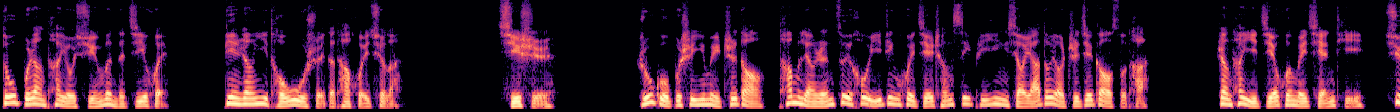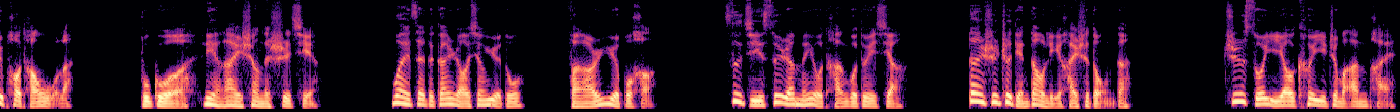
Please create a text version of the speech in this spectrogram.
都不让他有询问的机会，便让一头雾水的他回去了。其实，如果不是因为知道他们两人最后一定会结成 CP，应小牙都要直接告诉他。让他以结婚为前提去泡唐舞了。不过恋爱上的事情，外在的干扰项越多，反而越不好。自己虽然没有谈过对象，但是这点道理还是懂的。之所以要刻意这么安排，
